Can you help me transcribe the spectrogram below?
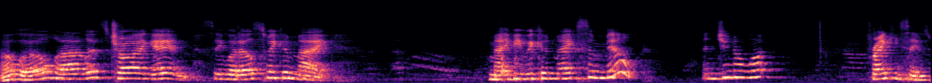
Oh well, uh, let's try again. See what else we can make. Maybe we can make some milk. And you know what? Frankie seems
